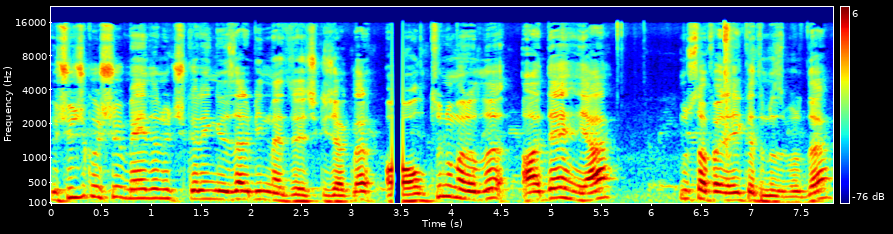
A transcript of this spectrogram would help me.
Üçüncü koşu meydan 3 çıkar İngilizler 1000 metreye çıkacaklar. 6 numaralı Adehya Mustafa ile ilk atımız burada.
